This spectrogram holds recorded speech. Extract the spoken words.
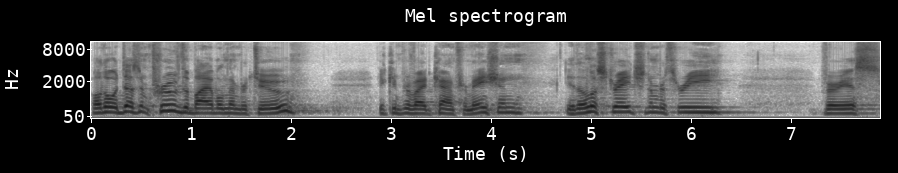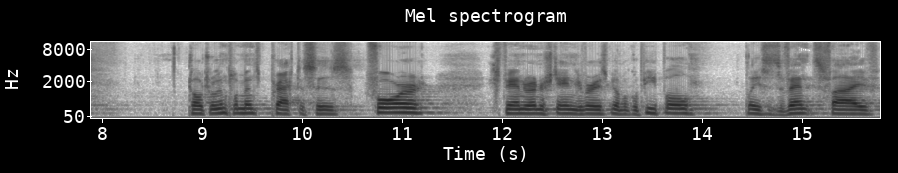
Although it doesn't prove the Bible, number two, it can provide confirmation. It illustrates, number three, various cultural implements, practices. Four, expand our understanding of various biblical people, places, events. Five,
